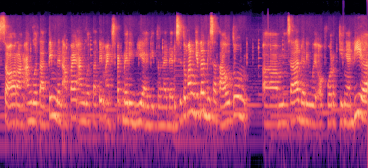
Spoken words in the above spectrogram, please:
seorang anggota tim dan apa yang anggota tim expect dari dia gitu. Nah dari situ kan kita bisa tahu tuh uh, misalnya dari way of workingnya dia,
